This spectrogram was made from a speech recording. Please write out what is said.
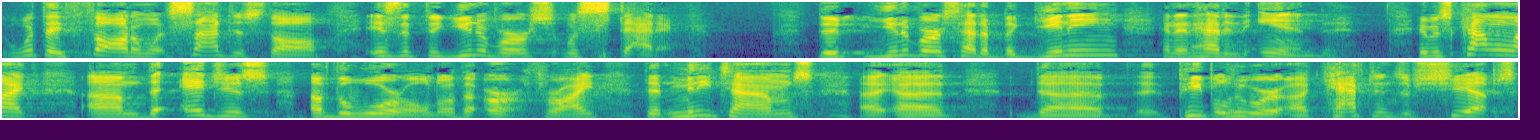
what they thought and what scientists thought is that the universe was static. The universe had a beginning and it had an end. It was kind of like um, the edges of the world or the earth, right? That many times uh, uh, the people who were uh, captains of ships,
